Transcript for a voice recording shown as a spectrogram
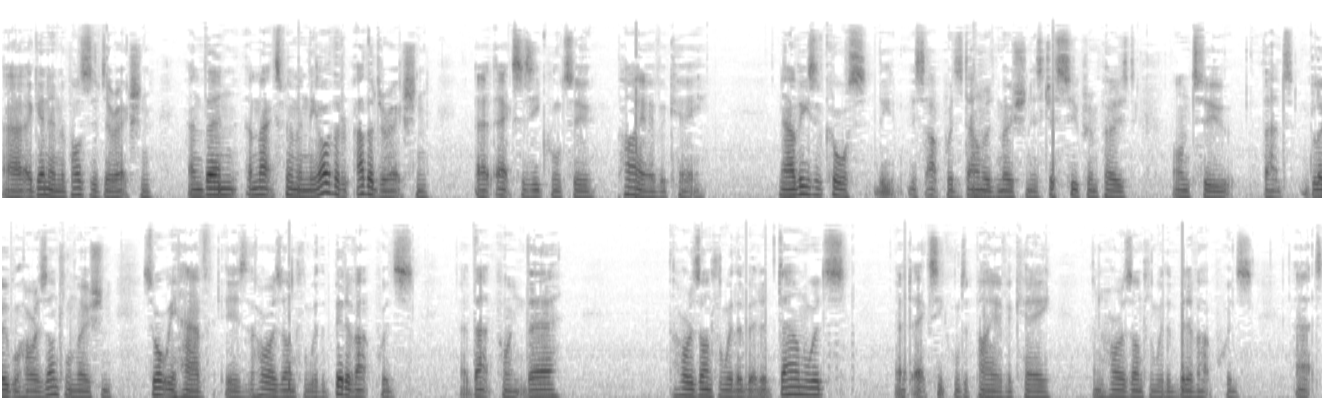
uh, again in the positive direction, and then a maximum in the other, other direction at x is equal to pi over k. Now these, of course, the, this upwards downward motion is just superimposed onto that global horizontal motion. So what we have is the horizontal with a bit of upwards at that point there, the horizontal with a bit of downwards at x equal to pi over k, and horizontal with a bit of upwards at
